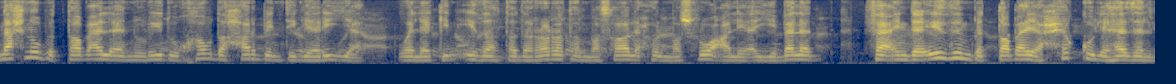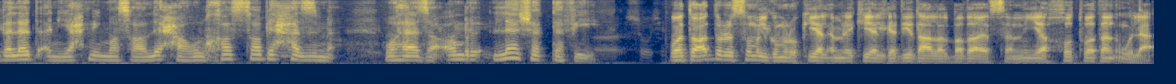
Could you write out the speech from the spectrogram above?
نحن بالطبع لا نريد خوض حرب تجارية ولكن إذا تضررت المصالح المشروعة لأي بلد فعندئذ بالطبع يحق لهذا البلد أن يحمي مصالحه الخاصة بحزم وهذا أمر لا شك فيه. وتعد الرسوم الجمركية الأمريكية الجديدة على البضائع الصينية خطوة أولى.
